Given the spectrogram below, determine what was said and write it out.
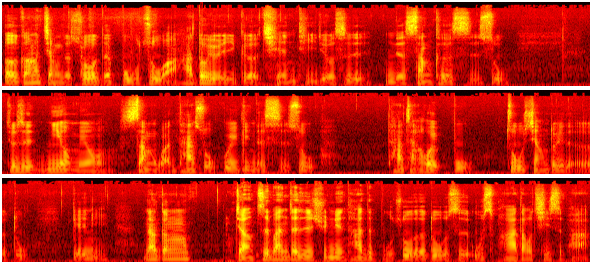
呃，刚刚讲的所有的补助啊，它都有一个前提，就是你的上课时数，就是你有没有上完他所规定的时数，他才会补助相对的额度给你。那刚刚讲自办在职训练，它的补助额度是五十趴到七十趴，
